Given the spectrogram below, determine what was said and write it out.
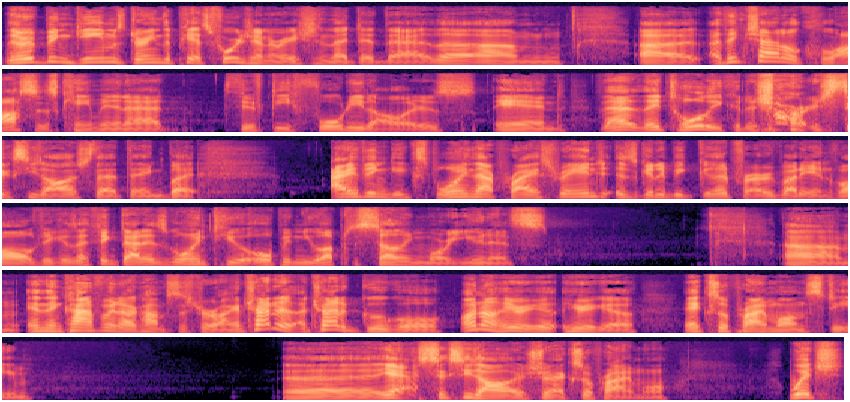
there have been games during the PS4 generation that did that. The um, uh, I think Shadow Colossus came in at 50 40 dollars and that they totally could have charged 60 dollars for that thing but I think exploring that price range is going to be good for everybody involved because I think that is going to open you up to selling more units. Um, and then confident.com sister wrong. I try to I try to Google. Oh no, here we go. Here we go. Exoprimal on Steam. Uh, yeah, sixty dollars for Exoprimal, which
